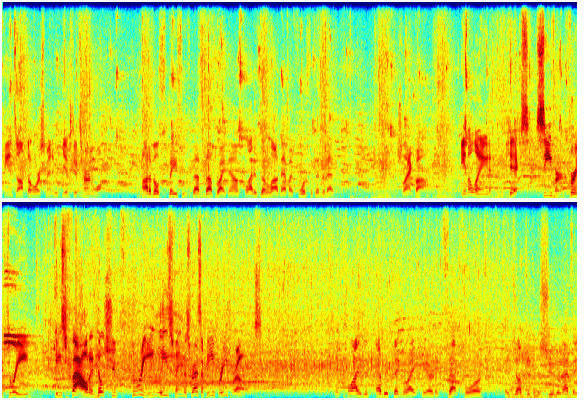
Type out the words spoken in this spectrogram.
Hands off the Horseman, who gives to Turnwald. Ottoville's spacing's messed up right now, and Kalida has done a lot of that by forcing them into that. Schlagbaum in the lane, kicks. Seaver for three. He's fouled, and he'll shoot three Lee's famous recipe free throws. And Kalida did everything right, Garrett, except for they jumped into the shooter. That's a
